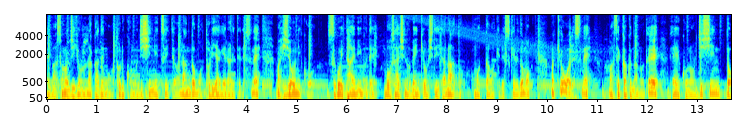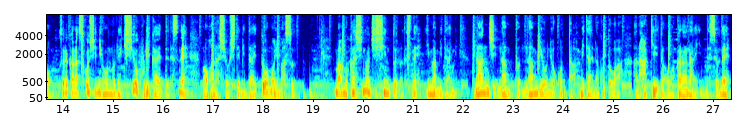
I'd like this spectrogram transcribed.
えまあ、その授業の中でもトルコの地震については何度も取り上げられてですね、まあ、非常にこうすごいタイミングで防災士の勉強をしていたなと思ったわけですけれども、まあ、今日はですね、まあ、せっかくなので、えこの地震とそれから少し日本の歴史を振り返ってですね、ま、お話をしてみたいと思います。まあ、昔の地震というのはですね今みたいに何時何分何秒に起こったみたいなことはあのはっきりとは分からないんですよね。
